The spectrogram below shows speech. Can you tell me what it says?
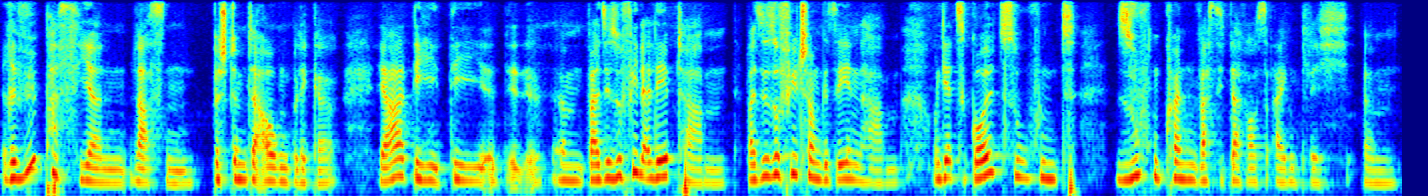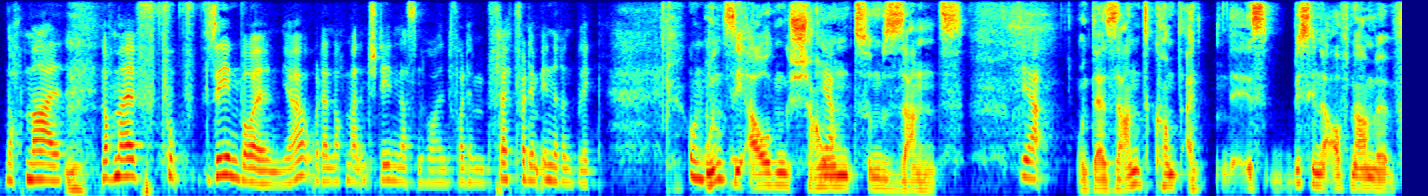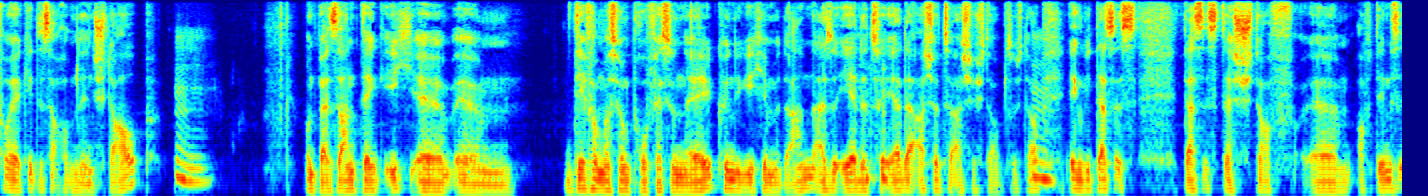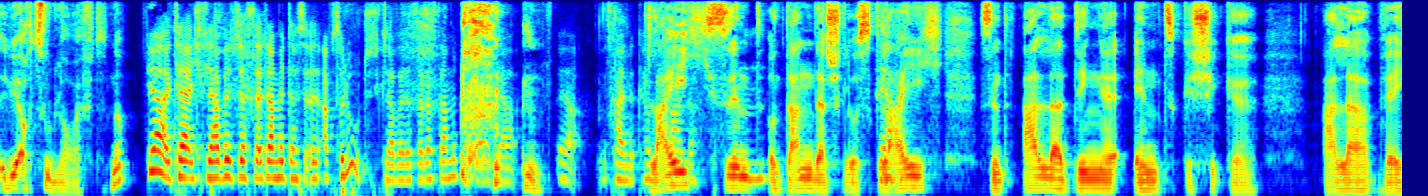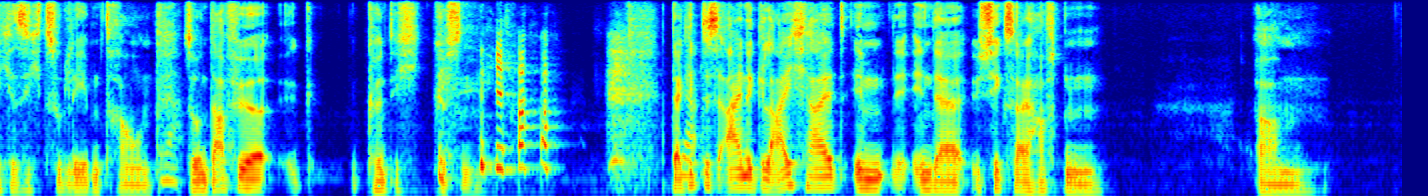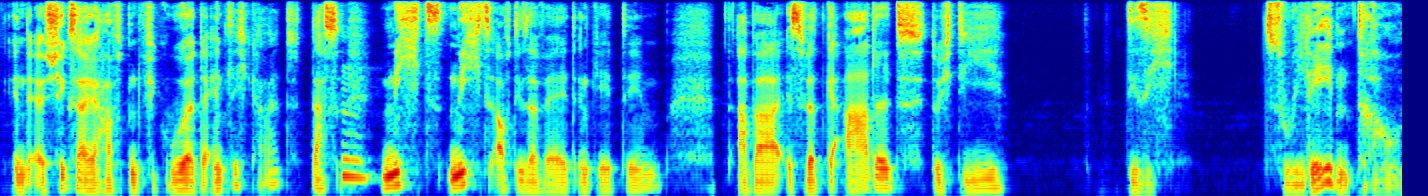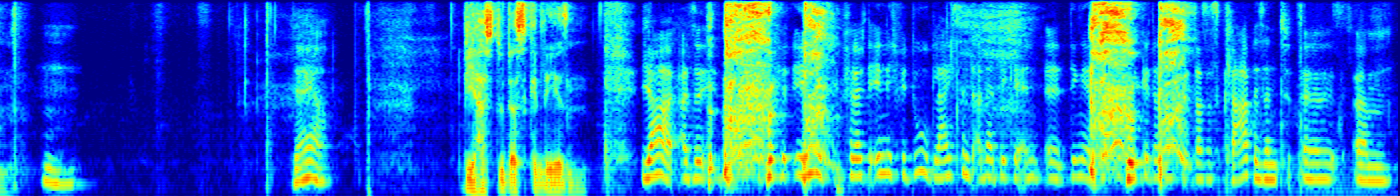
Revue passieren lassen, bestimmte Augenblicke, ja, die, die, die ähm, weil sie so viel erlebt haben, weil sie so viel schon gesehen haben und jetzt goldsuchend suchen können, was sie daraus eigentlich ähm, nochmal noch mal f- f- sehen wollen, ja, oder nochmal entstehen lassen wollen vor dem, vielleicht vor dem inneren Blick. Und die Unglaublich. Augen schauen Ja. zum Sand. ja, Und der Sand kommt ein, ist ein bisschen eine Aufnahme, vorher geht es auch um den Staub. Und bei Sand denke ich, äh, ähm, Deformation professionell kündige ich hiermit an. Also Erde zu Erde, Asche zu Asche, Staub zu Staub. Irgendwie, das ist, das ist der Stoff, ähm, auf den es irgendwie auch zuläuft. Ne? ja, klar, ich glaube, dass er damit das, äh, absolut, ich glaube, dass er das damit ja, ja, keine, keine Gleich Frage. sind, und dann der Schluss, Ja. gleich sind aller Dinge Endgeschicke, aller, welche sich zu leben trauen. Ja. So, und dafür äh, könnte ich küssen. Da Ja. gibt es eine Gleichheit im, in der schicksalhaften, ähm, in der schicksalhaften Figur der Endlichkeit, dass Mhm. nichts, nichts auf dieser Welt entgeht dem, aber es wird geadelt durch die, die sich zu leben trauen. Ja, ja. Wie hast du das gelesen? Ja, also ähnlich, vielleicht ähnlich wie du. Gleich sind aller dicke äh, Dinge dicke, das ist, das ist klar. Wir sind, äh, ähm,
